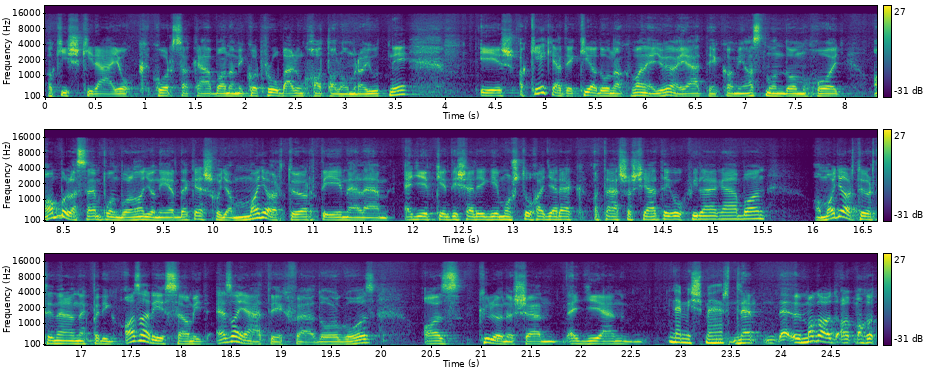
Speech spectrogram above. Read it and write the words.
a kiskirályok korszakában, amikor próbálunk hatalomra jutni és a kékjáték kiadónak van egy olyan játék, ami azt mondom, hogy abból a szempontból nagyon érdekes, hogy a magyar történelem egyébként is eléggé mostoha gyerek a társas játékok világában, a magyar történelemnek pedig az a része, amit ez a játék feldolgoz, az különösen egy ilyen nem ismert. Nem, maga, a, maga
